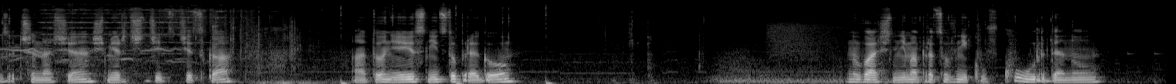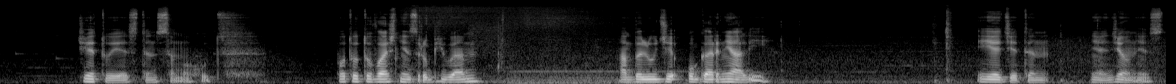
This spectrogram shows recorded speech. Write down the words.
Zaczyna się. Śmierć dzie dziecka. A to nie jest nic dobrego. No właśnie, nie ma pracowników. Kurde, no. Gdzie tu jest ten samochód? Po to to właśnie zrobiłem, aby ludzie ogarniali. Jedzie ten... Nie, gdzie on jest?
